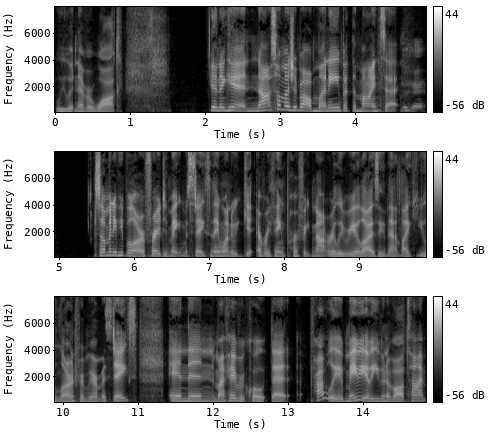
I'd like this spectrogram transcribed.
we would never walk. And again, not so much about money, but the mindset. Mm-hmm so many people are afraid to make mistakes and they want to get everything perfect, not really realizing that like you learn from your mistakes. And then my favorite quote that probably maybe even of all time,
